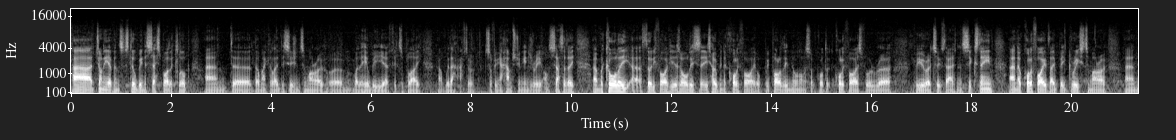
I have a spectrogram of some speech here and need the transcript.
Uh, Jonny Evans still being assessed by the club and uh, they'll make a late decision tomorrow um, whether he'll be fit to play with a, after suffering a hamstring injury on Saturday. McAuley, uh, 35 years old, he's, he's hoping to qualify or be part of the Northern Ireland qualifiers for for Euro 2016 and they'll qualify if they beat Greece tomorrow and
